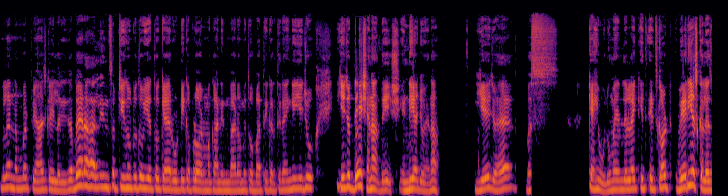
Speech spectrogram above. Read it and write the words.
अगला नंबर प्याज का ही लगेगा। बहरहाल, इन सब चीज़ों पे तो ये तो क्या है, रोटी कपड़ा और मकान इन बारों में तो बातें करते रहेंगे। ये जो ये जो देश है ना, देश, इंडिया जो है ना, ये जो है, बस क्या ही बोलूँ मैं like it's got various colours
